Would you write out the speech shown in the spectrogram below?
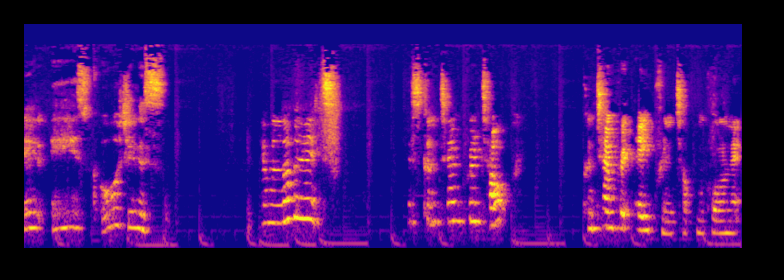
It is gorgeous. I'm loving it. This contemporary top. Contemporary apron top, I'm calling it.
